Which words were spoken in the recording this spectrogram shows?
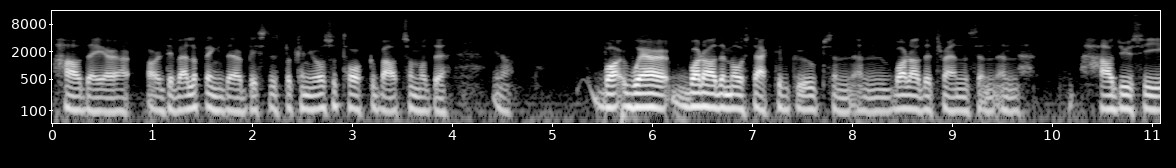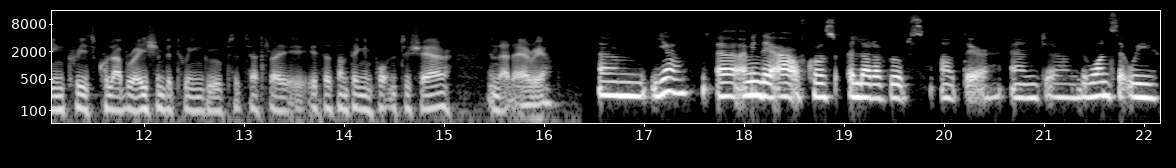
how they are, are developing their business. But can you also talk about some of the, you know, what where what are the most active groups and, and what are the trends and, and how do you see increased collaboration between groups, etc.? Is that something important to share in that area? Um, yeah, uh, I mean, there are, of course, a lot of groups out there, and um, the ones that we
